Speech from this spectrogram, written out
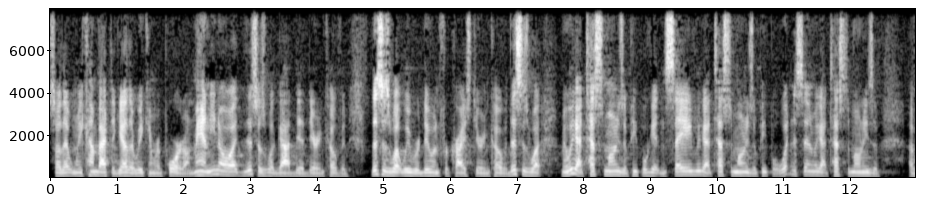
so that when we come back together, we can report on, man, you know what? This is what God did during COVID. This is what we were doing for Christ during COVID. This is what, I mean, we got testimonies of people getting saved. We got testimonies of people witnessing. We got testimonies of, of,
